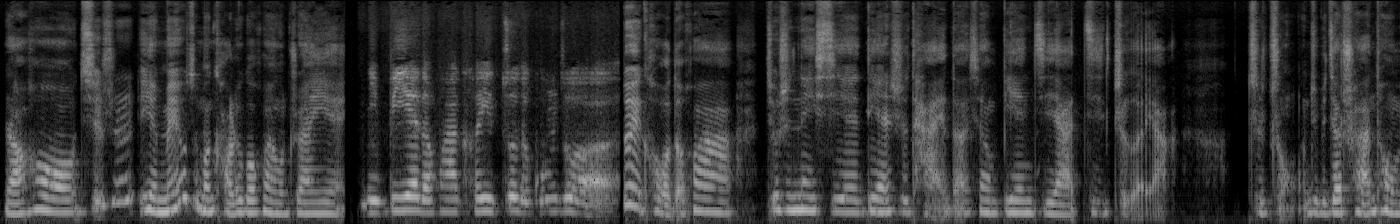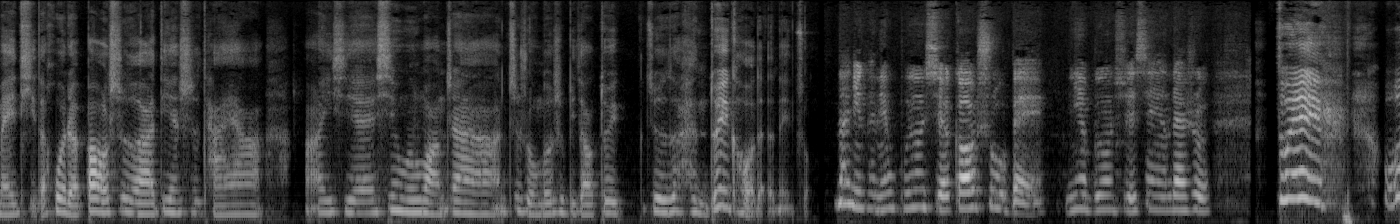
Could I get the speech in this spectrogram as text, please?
然后其实也没有怎么考虑过换个专业。你毕业的话，可以做的工作对口的话，就是那些电视台的，像编辑啊、记者呀这种，就比较传统媒体的，或者报社啊、电视台啊啊一些新闻网站啊，这种都是比较对，就是很对口的那种。那你肯定不用学高数呗，你也不用学线性代数。对我，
